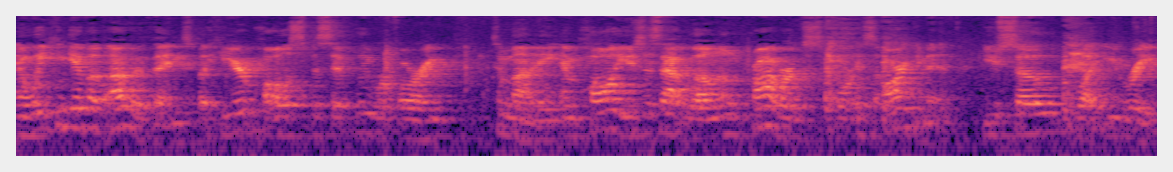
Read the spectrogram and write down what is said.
and we can give up other things, but here Paul is specifically referring to money, and Paul uses that well known proverb for his argument. You sow what you reap.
